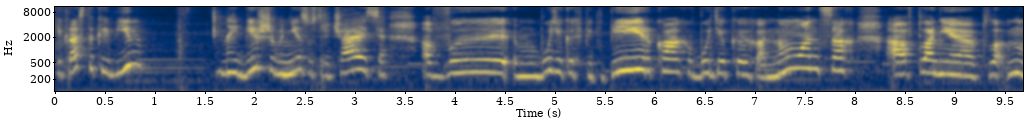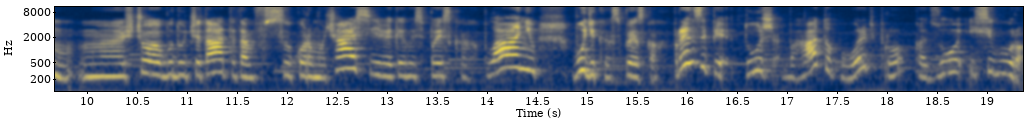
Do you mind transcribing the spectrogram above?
Якраз таки він. Найбільше мені зустрічається в будь-яких підбірках, в будь-яких анонсах, в плані ну, що буду читати там в скорому часі, в якихось списках планів, в будь-яких списках, в принципі, дуже багато говорять про Кадзуо і Сігуро.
